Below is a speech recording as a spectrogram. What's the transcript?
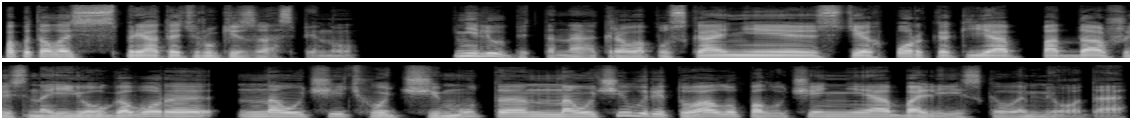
попыталась спрятать руки за спину. Не любит она кровопускание с тех пор, как я, поддавшись на ее уговоры, научить хоть чему-то, научил ритуалу получения балийского меда.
